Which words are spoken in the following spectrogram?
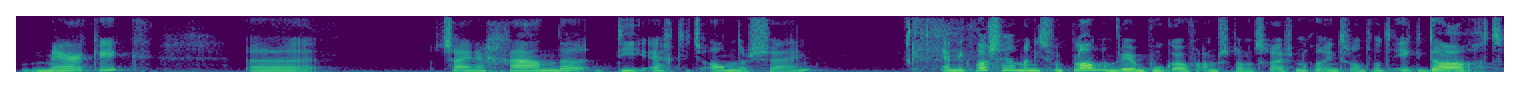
merk ik, eh, zijn er gaande die echt iets anders zijn. En ik was helemaal niet van plan om weer een boek over Amsterdam te schrijven. Nog wel interessant, want ik dacht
